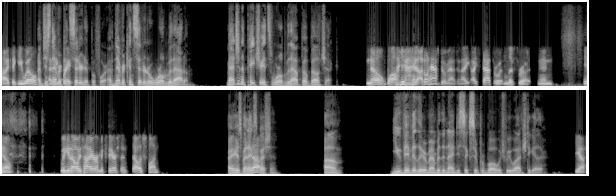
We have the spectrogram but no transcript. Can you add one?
I think he will. I've just I never considered it before. I've never considered a world without him. Imagine a Patriots world without Bill Belichick. No, well, yeah, I don't have to imagine. I, I sat through it and lived through it, and you know, we can always hire a MacPherson. That was fun. All right, here's my next No. question. Um, you vividly remember the '96 Super Bowl, which we watched together. Yes.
